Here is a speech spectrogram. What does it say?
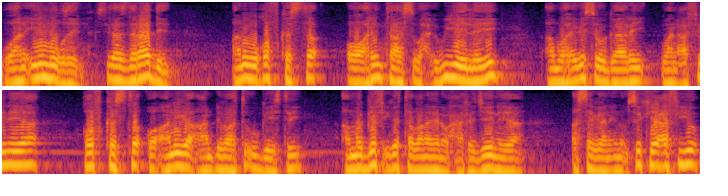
waana ii muuqdeen. Sidaas daraaddeed anigu qof kasta oo arintaas wax igu yeeleeyey ama wax iga soo gaaray waan cafinayaa qof kasta oo aniga aan dhibaato u geystay ama gef iga tabanayana waxaan rajaynayaa asagana inuu iska cafiyo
